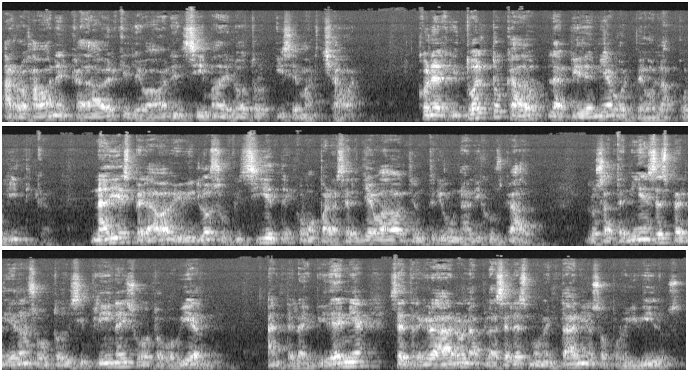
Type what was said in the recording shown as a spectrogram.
arrojaban el cadáver que llevaban encima del otro y se marchaban. Con el ritual tocado, la epidemia golpeó la política. Nadie esperaba vivir lo suficiente como para ser llevado ante un tribunal y juzgado. Los atenienses perdieron su autodisciplina y su autogobierno. Ante la epidemia se entregaron a placeres momentáneos o prohibidos.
